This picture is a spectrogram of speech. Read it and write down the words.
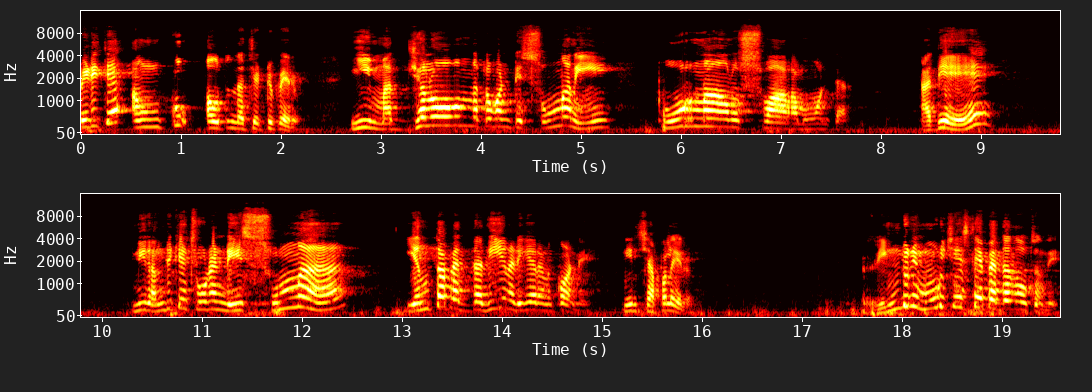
పెడితే అంకు అవుతుంది ఆ చెట్టు పేరు. ఈ మధ్యలో ఉన్నటువంటి సున్నని పూర్ణానుస్వారము అంటారు. అదే మీరు అందుకే చూడండి సున్నా ఎంత పెద్దది అని అడిగారు అనుకోండి మీరు చెప్పలేరు. రెండుని మూడు చేస్తే పెద్దదవుతుంది.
